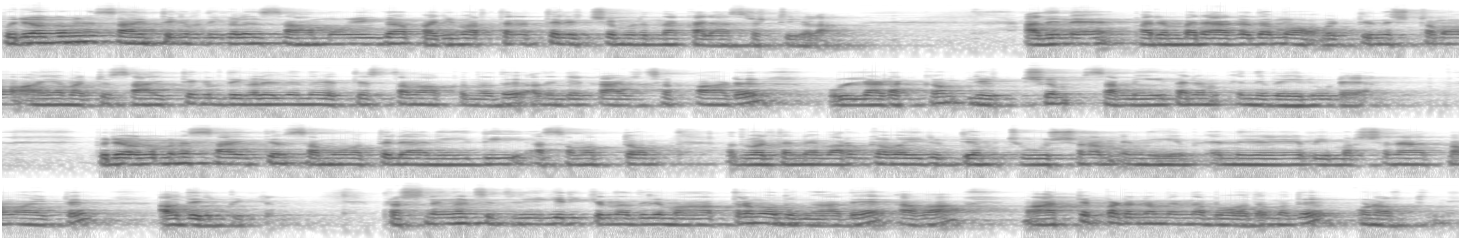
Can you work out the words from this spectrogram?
പുരോഗമന സാഹിത്യകൃതികൾ സാമൂഹിക പരിവർത്തനത്തെ ലക്ഷ്യമിടുന്ന കലാസൃഷ്ടികളാണ്. അതിനെ പരമ്പരാഗതമോ വ്യക്തിനിഷ്ഠമോ ആയ മറ്റു സാഹിത്യകൃതികളിൽ നിന്ന് വ്യത്യസ്തമാക്കുന്നത് അതിന്റെ കാഴ്ചപ്പാട് ഉള്ളടക്കം ലക്ഷ്യം സമീപനം എന്നിവയിലൂടെയാണ്. പുരോഗമന സാഹിത്യം സമൂഹത്തിലെ അനീതി അസമത്വം അതുപോലെ തന്നെ വർഗവൈരുദ്ധ്യം ചൂഷണം എന്നീ എന്നിവയെ വിമർശനാത്മകമായിട്ട് അവതരിപ്പിക്കും. പ്രശ്നങ്ങൾ ചിത്രീകരിക്കുന്നതിൽ മാത്രം ഒതുങ്ങാതെ അവ മാറ്റപ്പെടണം എന്ന ബോധം അത് ഉണർത്തുന്നു.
